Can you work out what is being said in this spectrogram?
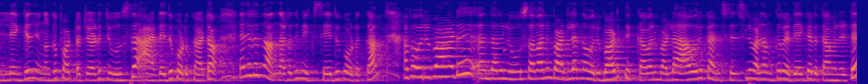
ഇല്ലെങ്കിൽ നിങ്ങൾക്ക് പൊട്ടറ്റോയുടെ ജ്യൂസ് ആഡ് ചെയ്ത് കൊടുക്കാം കേട്ടോ എന്നിട്ട് നന്നായിട്ടൊന്ന് മിക്സ് ചെയ്ത് കൊടുക്കാം. അപ്പോൾ ഒരുപാട് എന്താ ലൂസ് ആവാനും പാടില്ല. എന്നാൽ ഒരുപാട് തിക്കാവാനും പാടില്ല. ആ ഒരു കൺസിസ്റ്റൻസിൽ വേണം നമുക്ക് റെഡിയാക്കി എടുക്കാൻ വേണ്ടിയിട്ട്.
